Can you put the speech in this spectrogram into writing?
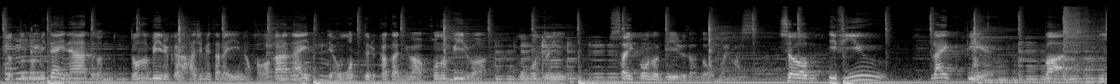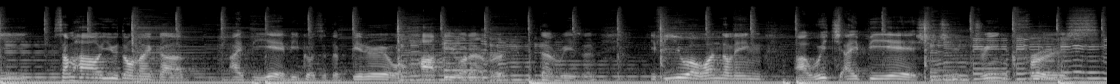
ちょっと飲みたいなとかどのビールから始めたらいいのかわからないって思ってる方にはこのビールはもう本当に最高のビールだと思います So if you like beer but somehow you don't like a IPA because of the bitter or hoppy whatever that reason if you are wondering uh, which IPA should you drink first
